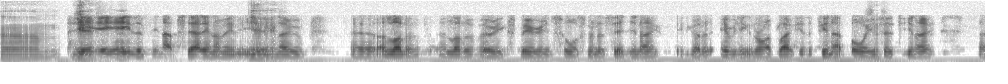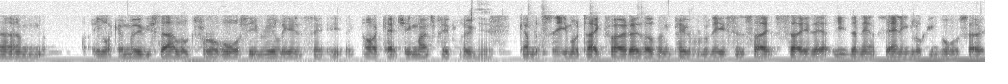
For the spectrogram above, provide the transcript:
um, yeah, he, he's a pin-up stallion. I mean, yeah. you know, uh, a lot of a lot of very experienced horsemen have said, you know, he's got everything in the right place. He's a pin-up boy. He's, you know, um, like a movie star looks for a horse. He really is eye-catching. Most people who yeah. come to see him or take photos of him, people from the eastern states, say that he's an outstanding-looking horse. So,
